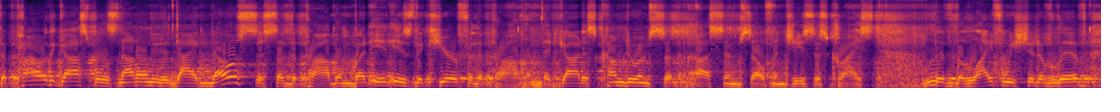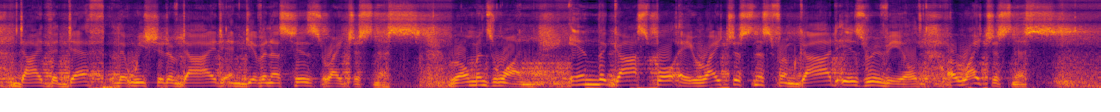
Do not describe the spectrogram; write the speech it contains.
The power of the gospel is not only the diagnosis of the problem, but it is the cure for the problem. That God has come to us himself in Jesus Christ, lived the life we should have lived, died the death that we should have died, and given us his righteousness. Romans 1 In the gospel, a righteousness from God is revealed, a righteousness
